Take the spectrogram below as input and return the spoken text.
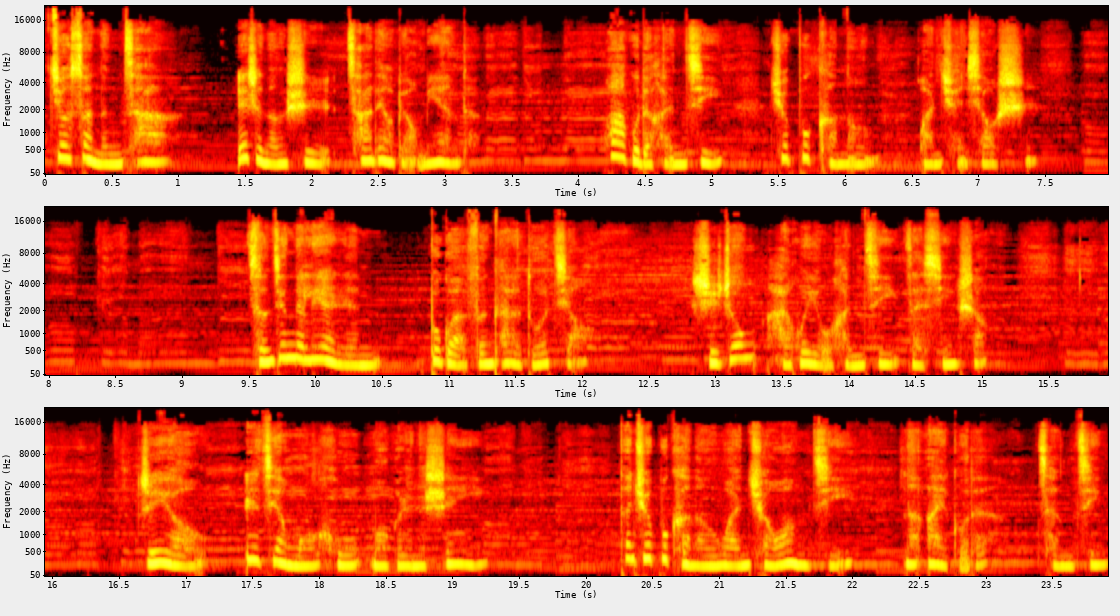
就算能擦。也只能是擦掉表面的，画过的痕迹却不可能完全消失。曾经的恋人，不管分开了多久，始终还会有痕迹在心上。只有日渐模糊某个人的身影，但却不可能完全忘记那爱过的曾经。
